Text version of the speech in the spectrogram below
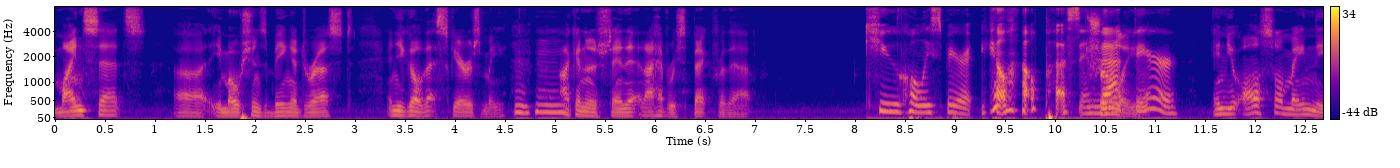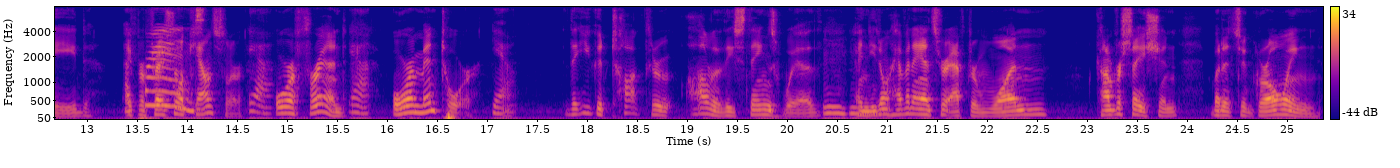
mindsets, uh, emotions being addressed. And you go, that scares me. Mm-hmm. I can understand that, and I have respect for that. Cue Holy Spirit. He'll help us in Truly. that fear. And you also may need a, A professional counselor Yeah. or a friend Yeah. or a mentor Yeah. That you could talk through all of these things with. Mm-hmm. And you don't have an answer after one conversation, but it's a growing,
